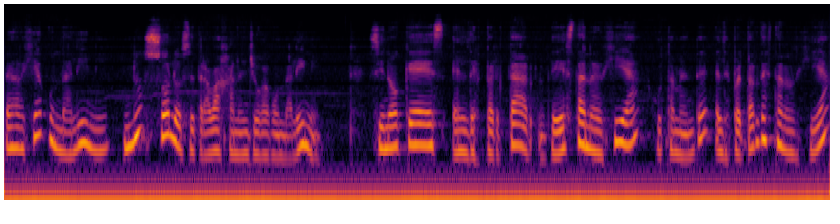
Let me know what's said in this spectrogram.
La energía kundalini no solo se trabaja en el yoga kundalini, sino que es el despertar de esta energía, justamente, el despertar de esta energía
